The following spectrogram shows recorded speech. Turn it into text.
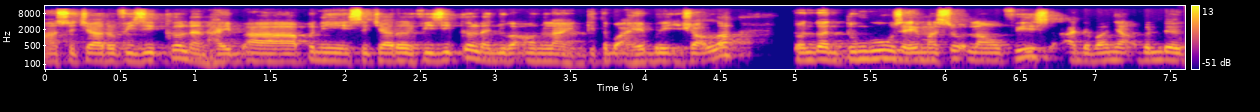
uh, secara fizikal dan uh, apa ni secara fizikal dan juga online. Kita buat hybrid insya-Allah. Tuan-tuan tunggu saya masuk dalam office ada banyak benda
